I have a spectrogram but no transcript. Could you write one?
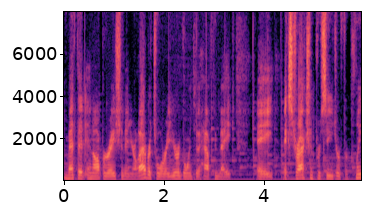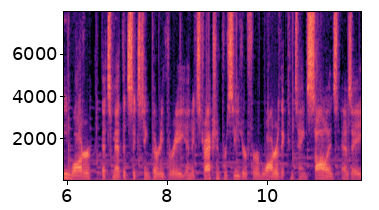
method in operation in your laboratory, you're going to have to make a extraction procedure for clean water that's method 1633 an extraction procedure for water that contains solids as a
